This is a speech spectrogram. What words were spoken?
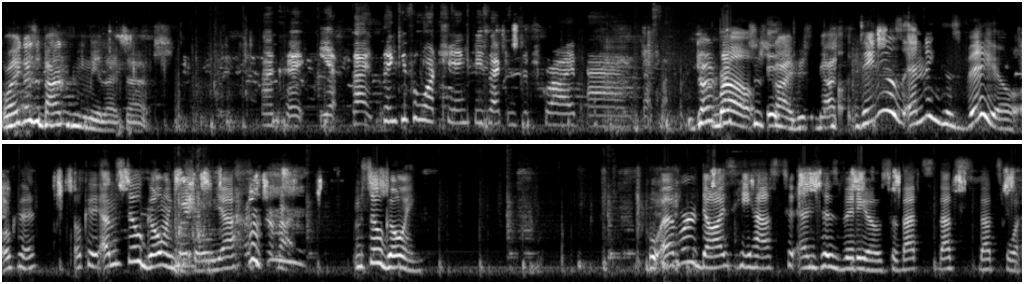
Why are you guys abandoning me like that? Okay, yeah, guys, thank you for watching. Please like and subscribe, and that's that. Don't Bro, like, subscribe. It's. Daniel's ending his video. Okay. Okay, I'm still going, so yeah. I'm still going. Whoever dies, he has to end his video, so that's that's that's what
